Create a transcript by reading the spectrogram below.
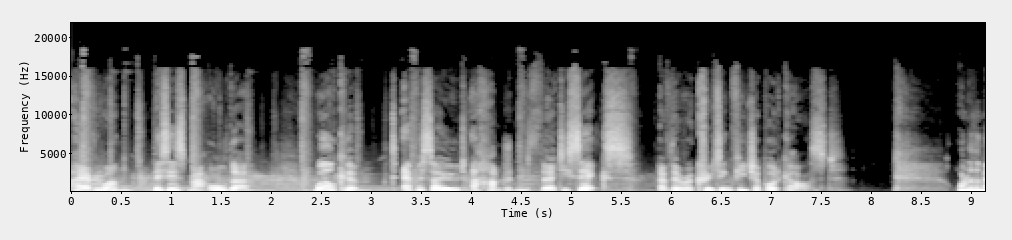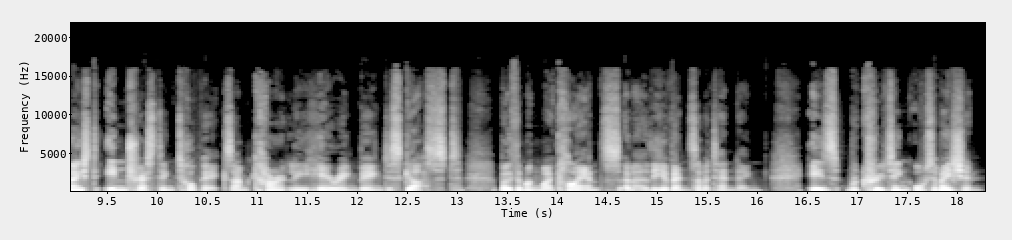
Hi everyone, this is Matt Alder. Welcome to episode 136 of the Recruiting Future podcast. One of the most interesting topics I'm currently hearing being discussed, both among my clients and at the events I'm attending, is recruiting automation.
